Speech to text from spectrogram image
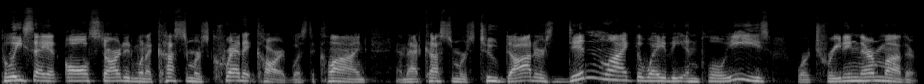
Police say it all started when a customer's credit card was declined, and that customer's two daughters didn't like the way the employees were treating their mother.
